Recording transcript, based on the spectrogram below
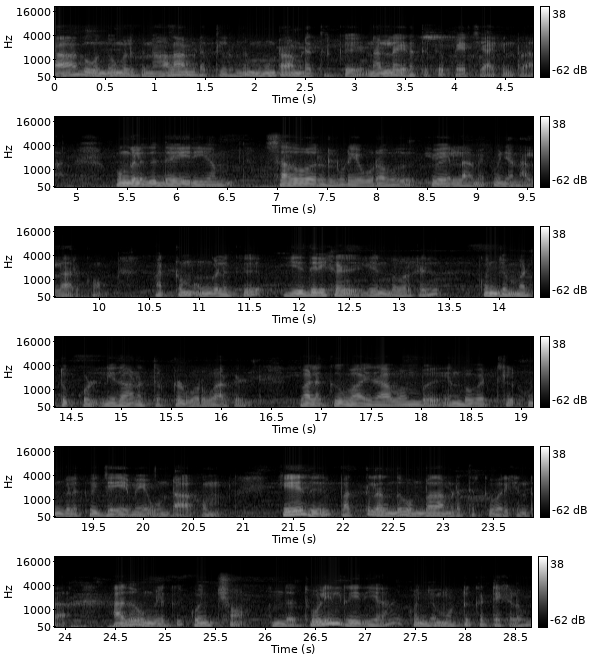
ராகு வந்து உங்களுக்கு நாலாம் இடத்திலிருந்து மூன்றாம் இடத்திற்கு நல்ல இடத்துக்கு பயிற்சி ஆகின்றார். உங்களுக்கு தைரியம் சகோதரர்களுடைய உறவு இவை எல்லாமே கொஞ்சம் நல்லா இருக்கும். மற்றும் உங்களுக்கு எதிரிகள் என்பவர்கள் கொஞ்சம் மட்டுக்குள் நிதானத்திற்குள் வருவார்கள். வழக்கு வாய்தா வம்பு என்பவற்றில் உங்களுக்கு ஜெயமே உண்டாகும். கேது பத்திலிருந்து ஒன்பதாம் இடத்திற்கு வருகின்றார். அது உங்களுக்கு கொஞ்சம் அந்த தொழில் ரீதியாக கொஞ்சம் முட்டுக்கட்டைகளும்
